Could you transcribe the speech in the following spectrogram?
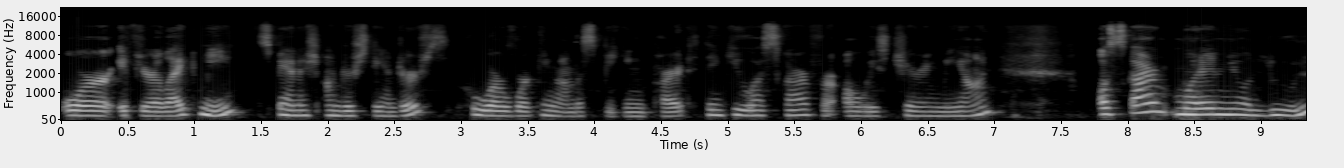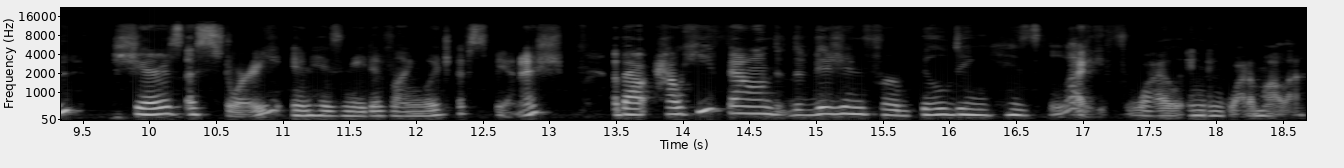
or if you're like me, Spanish understanders who are working on the speaking part. Thank you, Oscar, for always cheering me on. Oscar Moreno Lule shares a story in his native language of Spanish about how he found the vision for building his life while in Guatemala.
